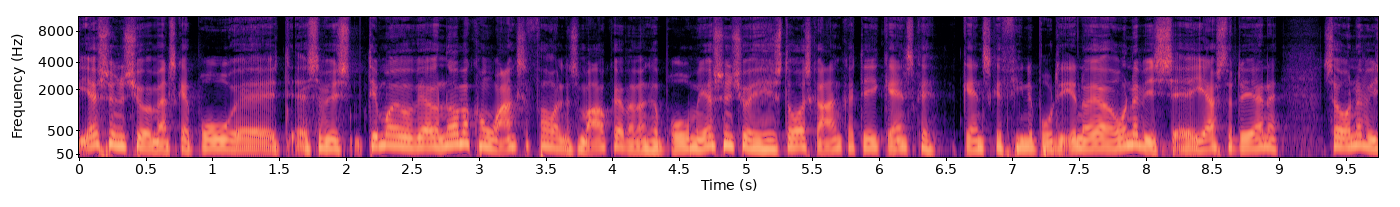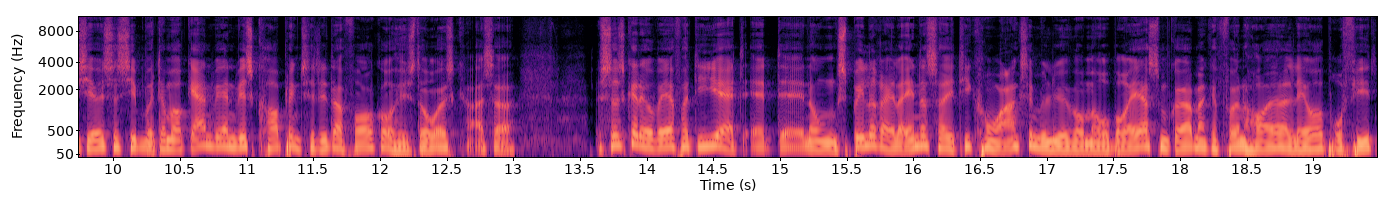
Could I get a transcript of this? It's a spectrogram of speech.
Jeg synes jo, at man skal bruge, øh, altså hvis, det må jo være noget med konkurrenceforholdene, som afgør, hvad man kan bruge, men jeg synes jo, at historiske anker, det er ganske, ganske fine at bruge. Når jeg underviser øh, studerende, så underviser jeg jo så at sige, at der må gerne være en vis kobling til det, der foregår historisk. Altså, så skal det jo være fordi, at, at, øh, nogle spilleregler ændrer sig i de konkurrencemiljøer, hvor man opererer, som gør, at man kan få en højere og lavere profit.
